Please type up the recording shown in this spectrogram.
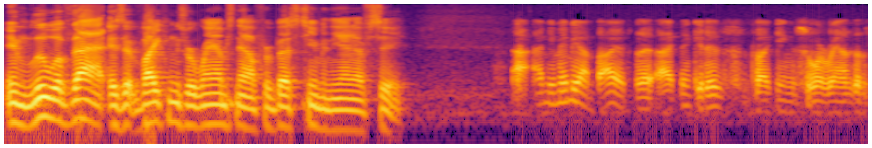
in lieu of that, is it Vikings or Rams now for best team in the NFC? I mean, maybe I'm biased, but I think it is Vikings or Rams. I'm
